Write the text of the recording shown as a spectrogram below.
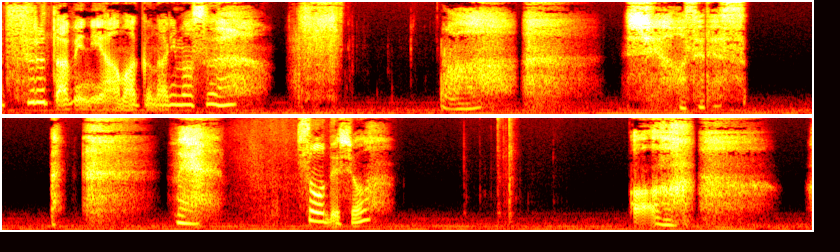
血するたびに甘くなります。ああ、幸せです。ねえ、そうでしょ？ああ、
